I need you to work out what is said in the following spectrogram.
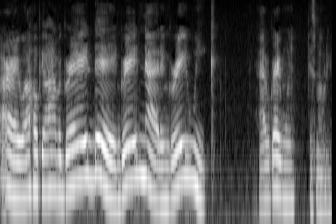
all right, well I hope y'all have a great day, great night, and great week. Have a great one. It's Moni.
